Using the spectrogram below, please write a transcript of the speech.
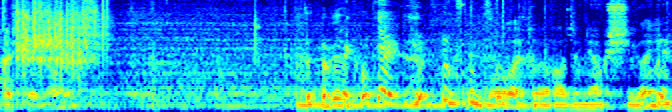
a ještě jednou. Dobře, nekoukej. Vole, to házím nějak šíleně.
